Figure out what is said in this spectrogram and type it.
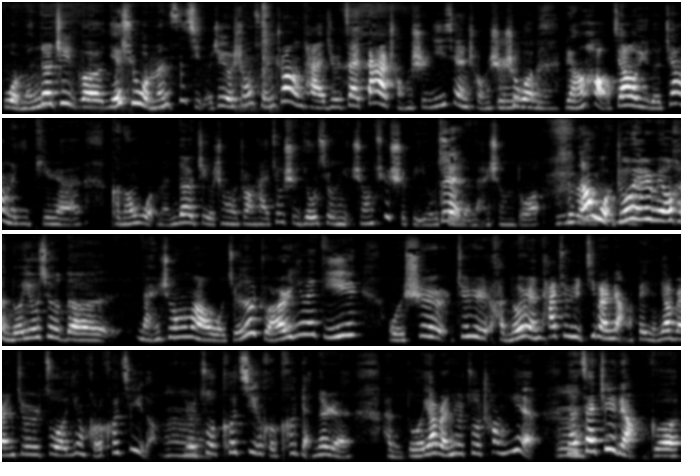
我们的这个，也许我们自己的这个生存状态，就是在大城市、一线城市受过嗯良好教育的这样的一批人，可能我们的这个生活状态就是优秀女生确实比优秀的男生多。是的然后我周围是不是有很多优秀的男生呢？我觉得主要是因为第一，我是就是很多人他就是基本上两个背景，要不然就是做硬核科技的，嗯就是做科技和科研的人很多，要不然就是做创业。嗯那在这两个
